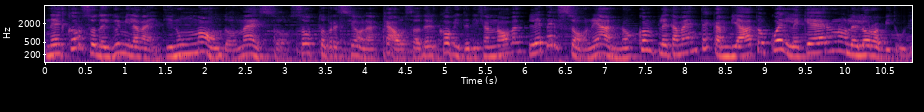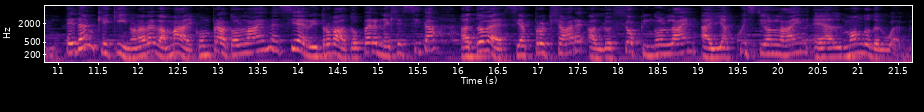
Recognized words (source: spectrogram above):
Nel corso del 2020, in un mondo messo sotto pressione a causa del Covid-19, le persone hanno completamente cambiato quelle che erano le loro abitudini. Ed anche chi non aveva mai comprato online si è ritrovato per necessità a doversi approcciare allo shopping online, agli acquisti online e al mondo del web,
